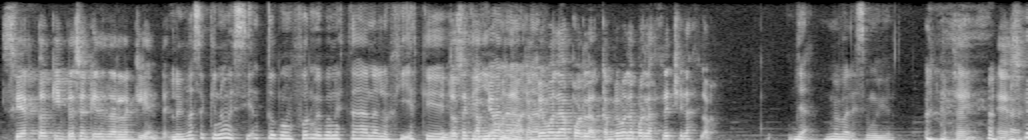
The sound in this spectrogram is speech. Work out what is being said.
¿cierto?, qué impresión quieres darle al cliente. lo que pasa es que no me siento conforme con estas analogías que Entonces que cambiémosla, cambiémosla por la, cambiémosla por la flecha y la flor. Ya, me parece muy bien. ¿Cachai? Eso.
